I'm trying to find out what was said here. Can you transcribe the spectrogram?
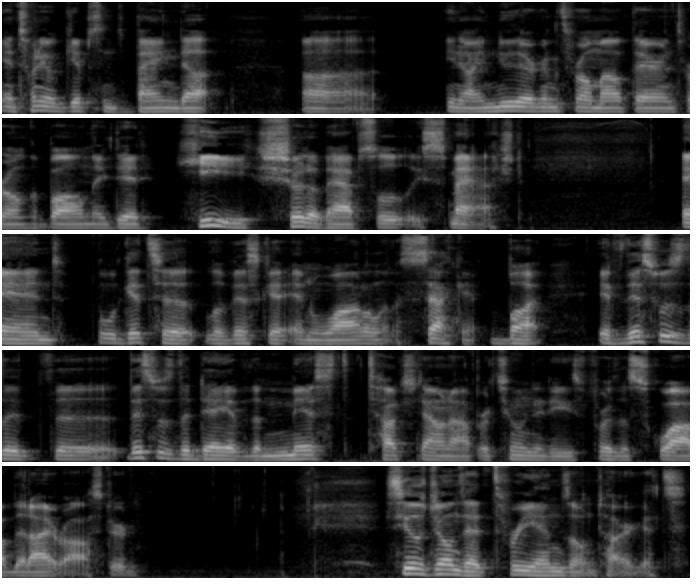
Antonio Gibson's banged up. Uh, you know, I knew they were going to throw him out there and throw him the ball, and they did. He should have absolutely smashed. And we'll get to Laviska and Waddle in a second, but if this was the, the this was the day of the missed touchdown opportunities for the squad that I rostered. Seals Jones had three end zone targets,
